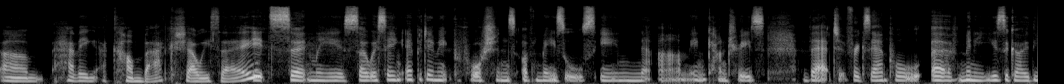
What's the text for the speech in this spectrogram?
um, having a comeback, shall we say? It certainly is. So we're seeing epidemic proportions of measles in um, in countries that, for example, uh, many years ago, the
